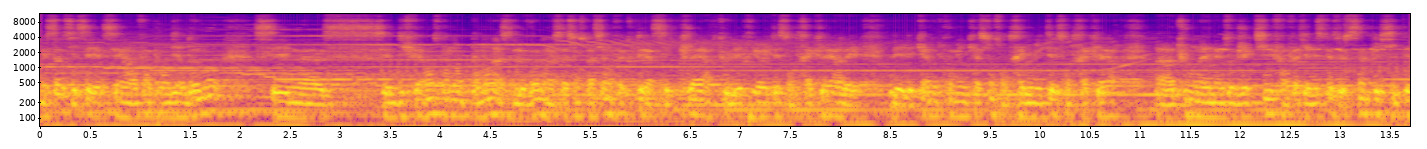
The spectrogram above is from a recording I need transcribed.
mais ça aussi, c'est, c'est- enfin pour en dire deux mots, c'est une, c'est une différence pendant, pendant la- le vol dans la station spatiale. En fait, tout est assez clair, toutes les priorités sont très claires, les, canaux de communication sont très limités, sont très clairs. Euh, tout le monde a les mêmes objectifs. En fait, il y a une espèce de simplicité,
